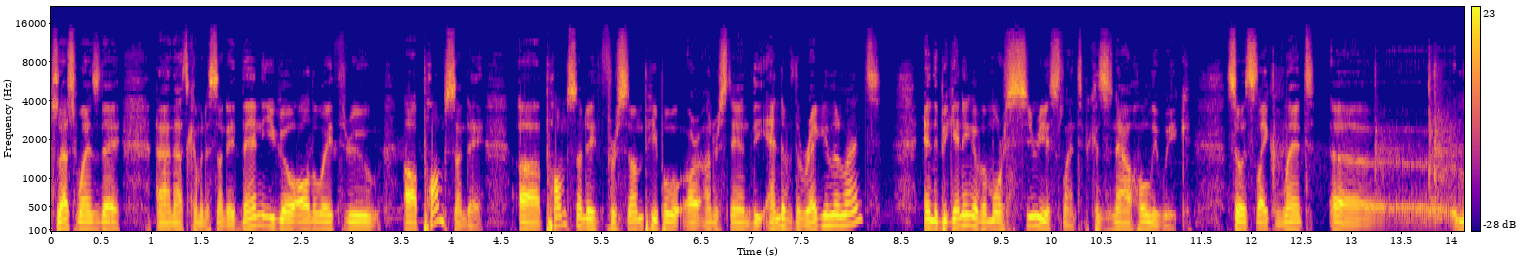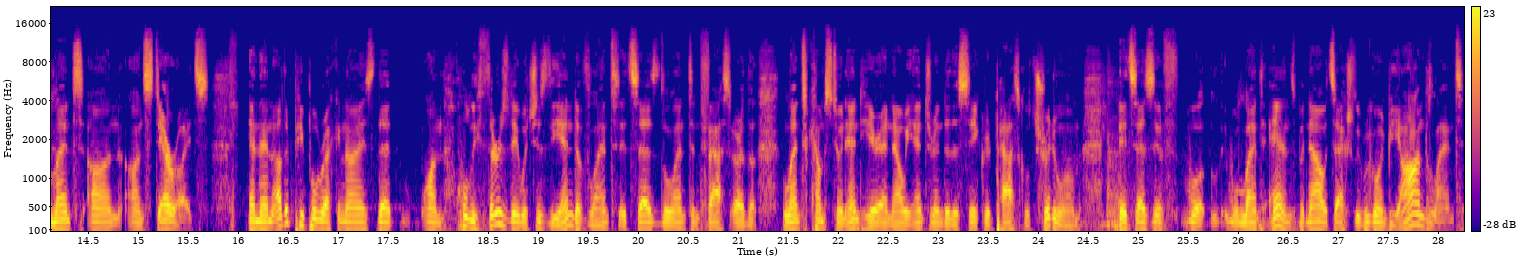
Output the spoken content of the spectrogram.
So that's Wednesday, and that's coming to Sunday. Then you go all the way through uh, Palm Sunday. Uh, Palm Sunday, for some people, are understand the end of the regular Lent and the beginning of a more serious Lent because it's now Holy Week. So it's like Lent, uh, Lent on on steroids. And then other people recognize that on Holy Thursday, which is the end of Lent, it says the Lenten fast or the Lent comes to an end here, and now we enter into the sacred Paschal Triduum. It's as if well, well Lent ends, but now it's actually we're going beyond Lent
